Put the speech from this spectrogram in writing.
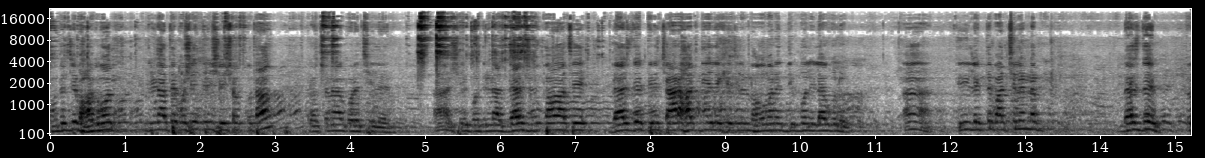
আমাদের যে ভাগবত বদ্রীনাথে বসে তিনি সেই সব কথা রচনা করেছিলেন। হ্যাঁ সেই বদ্রীনাথ ব্যাস গুফা আছে ব্যাসদেব তিনি চার হাত দিয়ে লিখেছিলেন ভগবানের দিব্য লীলাগুলো। হ্যাঁ তিনি লিখতে পারছিলেন না ব্যাসদেব তো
